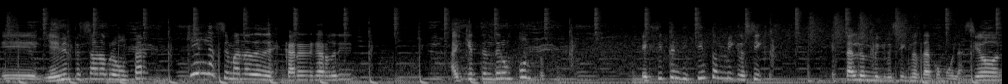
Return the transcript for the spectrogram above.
Eh, y ahí me empezaron a preguntar, ¿qué es la semana de descarga, Rodrigo? Hay que entender un punto. Existen distintos microciclos. Están los microciclos de acumulación,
